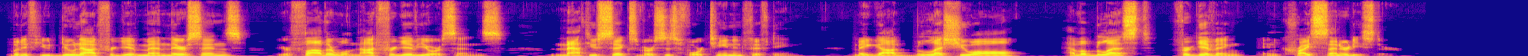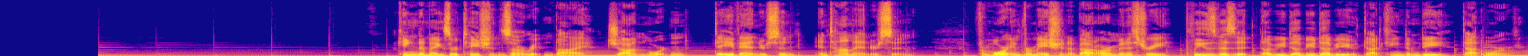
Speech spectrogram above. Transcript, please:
But if you do not forgive men their sins, your Father will not forgive your sins. Matthew 6, verses 14 and 15. May God bless you all. Have a blessed, forgiving, and Christ centered Easter. Kingdom exhortations are written by John Morton, Dave Anderson, and Tom Anderson. For more information about our ministry, please visit www.kingdomd.org.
